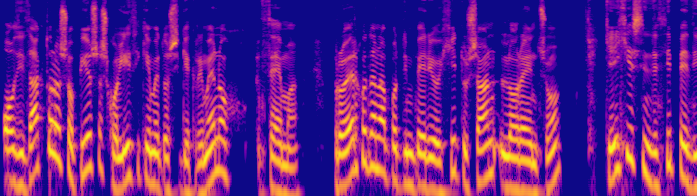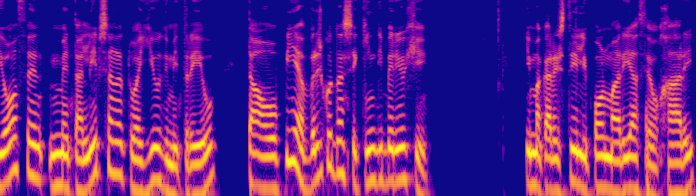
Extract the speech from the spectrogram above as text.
Ο διδάκτορας ο οποίος ασχολήθηκε με το συγκεκριμένο θέμα προέρχονταν από την περιοχή του Σαν Λορέντσο και είχε συνδεθεί παιδιόθεν με τα λείψανα του Αγίου Δημητρίου τα οποία βρίσκονταν σε εκείνη την περιοχή. Η μακαριστή λοιπόν Μαρία Θεοχάρη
